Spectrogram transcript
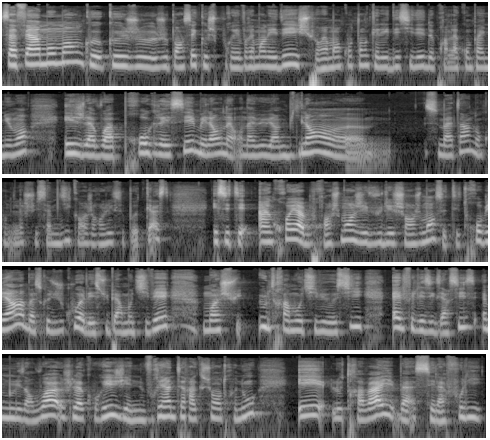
Ça fait un moment que, je, pensais que je pourrais vraiment l'aider et je suis vraiment contente qu'elle ait décidé de prendre l'accompagnement et je la vois progresser. Mais là, on avait eu un bilan euh, ce matin, donc là je suis samedi quand j'enregistre ce podcast, et c'était incroyable, franchement j'ai vu les changements, c'était trop bien, parce que du coup elle est super motivée, moi je suis ultra motivée aussi, elle fait les exercices, elle me les envoie, je la corrige, il y a une vraie interaction entre nous, et le travail, bah, c'est la folie.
